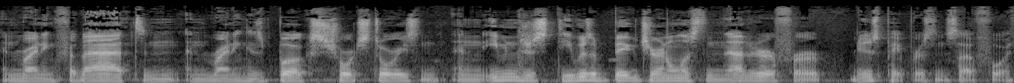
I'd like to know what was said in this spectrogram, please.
and writing for that, and, and writing his books, short stories, and, and even just he was a big journalist and editor for newspapers and so forth.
